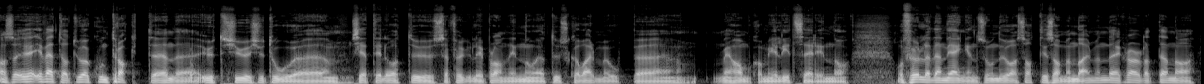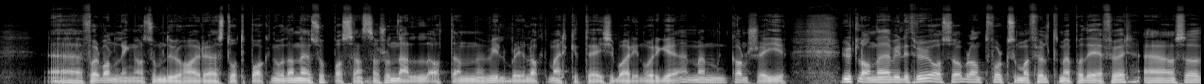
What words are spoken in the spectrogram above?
Altså, jeg vet at du har kontrakt eh, ut 2022, eh, Kjetil, og at du selvfølgelig planen din nå er at du skal være med opp eh, med HamKam i Eliteserien og, og følge den gjengen som du har satt i sammen der. Men det er klart at denne forvandlinga som du har eh, stått bak nå, den er såpass sensasjonell at den vil bli lagt merke til, ikke bare i Norge, men kanskje i utlandet, vil jeg tro, også blant folk som har fulgt med på det før. Eh, så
